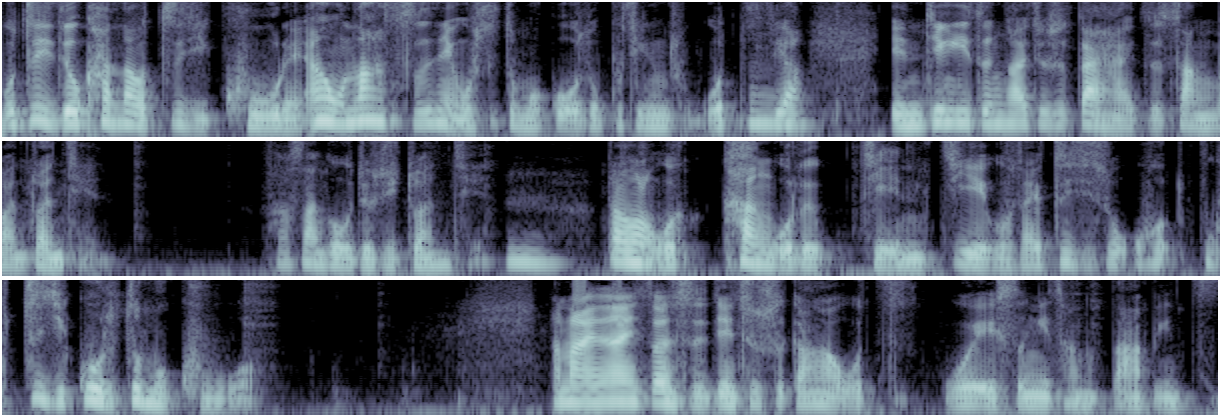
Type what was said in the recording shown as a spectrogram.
我自己就看到自己哭了啊！我那十年我是怎么过，我都不清楚。我只要眼睛一睁开，就是带孩子上班赚钱。他上课我就去赚钱。嗯，当然我看我的简介，我才自己说，我我自己过得这么苦哦。那那一段时间就是刚好我我也生一场大病，子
